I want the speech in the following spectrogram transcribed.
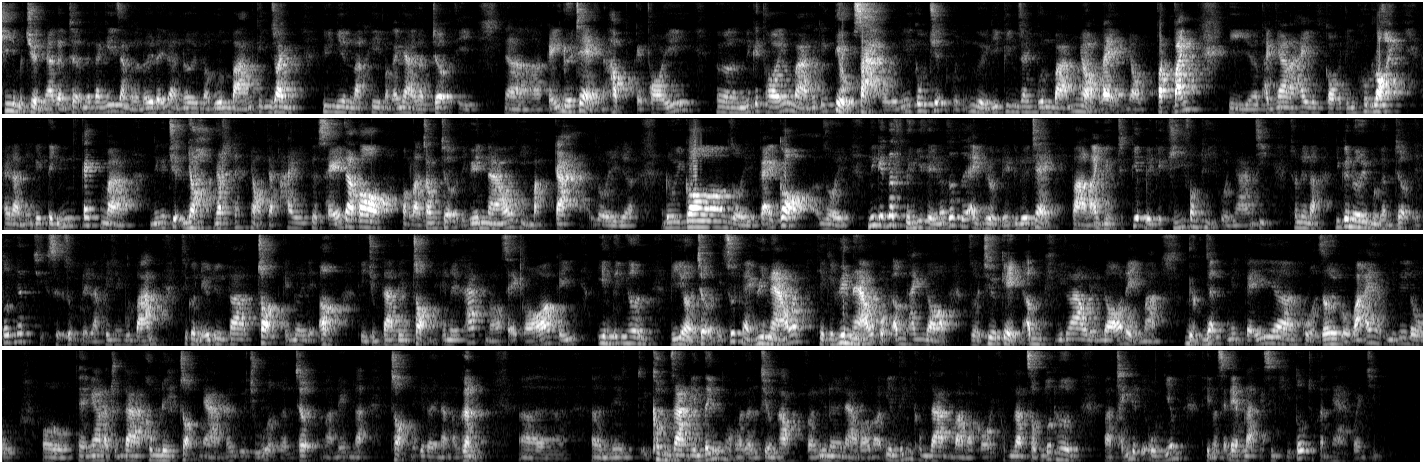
khi mà chuyển nhà gần chợ, người ta nghĩ rằng ở nơi đấy là nơi mà buôn bán kinh doanh tuy nhiên là khi mà cái nhà gần chợ thì à, cái đứa trẻ nó học cái thói uh, những cái thói mà những cái tiểu xảo những cái câu chuyện của những người đi kinh doanh buôn bán nhỏ lẻ nhỏ vặt vãnh thì uh, thành ra là hay có cái tính khôn lỏi hay là những cái tính cách mà những cái chuyện nhỏ nhặt ấy, nhỏ nhặt hay cứ xé ra to. Hoặc là trong chợ thì huyên náo thì mặc cả rồi ờ, đôi co rồi cãi cọ rồi những cái tất tính như thế nó rất dễ ảnh hưởng đến cái đứa trẻ và nó ảnh hưởng trực tiếp đến cái khí phong thủy của nhà anh chị cho nên là những cái nơi mà gần chợ thì tốt nhất chỉ sử dụng để làm kinh doanh buôn bán. Chứ còn nếu chúng ta chọn cái nơi để ở thì chúng ta nên chọn những cái nơi khác nó sẽ có cái yên tĩnh hơn. Vì ở chợ thì suốt ngày huyên náo ấy, thì cái huyên náo của âm thanh đó rồi chưa kể âm khí lao đến đó để mà được nhận những cái ờ, của rơi của vãi hoặc những cái đồ Ồ, thế ra là chúng ta không nên chọn nhà nơi cư trú ở gần chợ mà nên là chọn những cái nơi nào nó gần uh, Ờ, không gian yên tĩnh hoặc là gần trường học và như nơi nào đó nó yên tĩnh không gian và nó có không gian sống tốt hơn và tránh được cái ô nhiễm thì nó sẽ đem lại cái sinh khí tốt cho căn nhà của anh chị.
